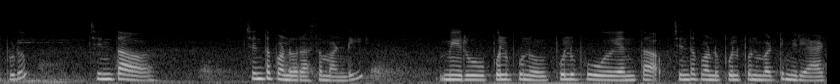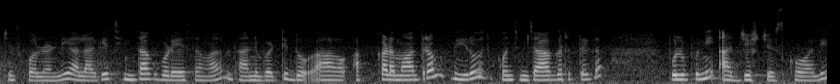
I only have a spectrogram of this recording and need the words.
ఇప్పుడు చింత చింతపండు రసం అండి. మీరు పులుపును పులుపు ఎంత చింతపండు పులుపుని బట్టి మీరు యాడ్ చేసుకోవాలండి. అలాగే చింతాకు పొడి వేసాం కదా దాన్ని బట్టి దో అక్కడ మాత్రం మీరు కొంచెం జాగ్రత్తగా పులుపుని అడ్జస్ట్ చేసుకోవాలి.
